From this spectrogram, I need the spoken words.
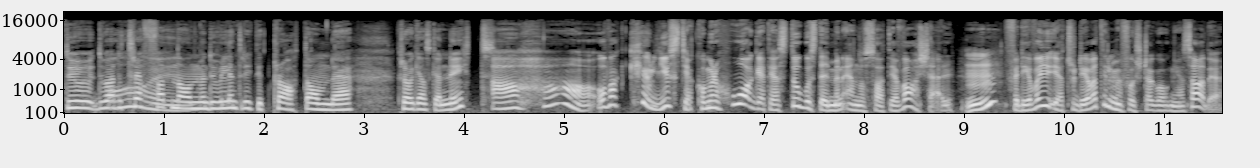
du, du hade Oj. träffat någon men du ville inte riktigt prata om det för det var ganska nytt. Aha, och vad kul. Just jag kommer ihåg att jag stod hos dig men ändå sa att jag var kär. För det var ju, jag tror det var till och med första gången jag sa det.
